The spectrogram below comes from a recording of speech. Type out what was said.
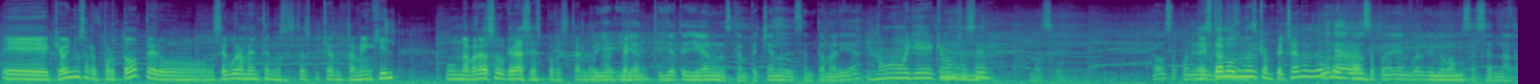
eh, que hoy no se reportó, pero seguramente nos está escuchando también Gil. Un abrazo, gracias por estar Oye, al ¿y ya, te llegaron los campechanos de Santa María? No, oye, ¿qué vamos a Ah, hacer? No, no sé. Vamos a poner. Necesitamos un- unas campechanas, ¿no? Un día Para- vamos a poner en huelga y no vamos a hacer nada.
